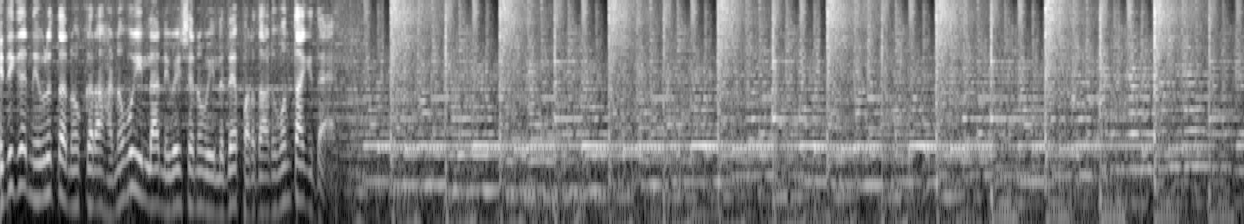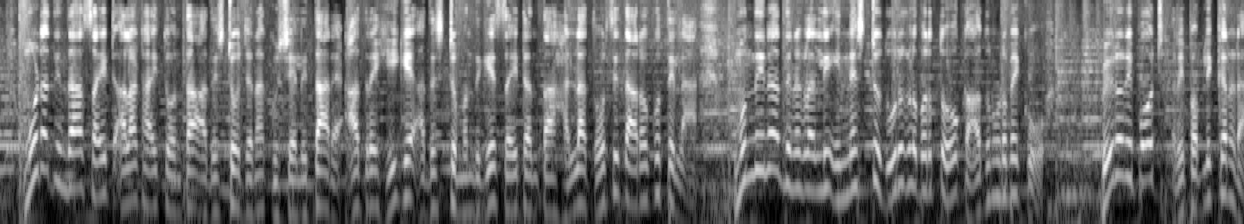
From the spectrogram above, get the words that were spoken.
ಇದೀಗ ನಿವೃತ್ತ ನೌಕರ ಹಣವೂ ಇಲ್ಲ, ನಿವೇಶನವೂ ಇಲ್ಲದೆ ಪರದಾಡುವಂತಾಗಿದೆ. ಮೂಡದಿಂದ ಸೈಟ್ ಅಲರ್ಟ್ ಆಯಿತು ಅಂತ ಅದೆಷ್ಟೋ ಜನ ಖುಷಿಯಲ್ಲಿದ್ದಾರೆ. ಆದರೆ ಹೀಗೆ ಅದೆಷ್ಟು ಮಂದಿಗೆ ಸೈಟ್ ಅಂತ ಹಳ್ಳ ತೋರಿಸಿದ್ದಾರೋ ಗೊತ್ತಿಲ್ಲ. ಮುಂದಿನ ದಿನಗಳಲ್ಲಿ ಇನ್ನೆಷ್ಟು ದೂರುಗಳು ಬರುತ್ತೋ ಕಾದು ನೋಡಬೇಕು. Bureau report, Republic Kannada.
